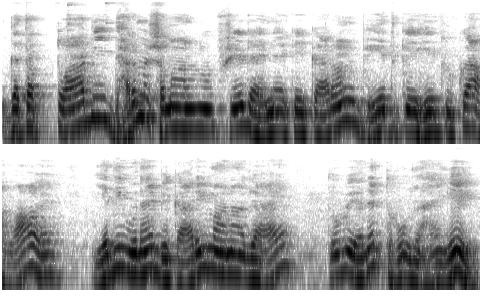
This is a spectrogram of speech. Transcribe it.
गतत्वादि धर्म समान रूप से रहने के कारण भेद के हेतु का अभाव है। यदि उन्हें विकारी माना जाए तो वे अनित हो जाएँगे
